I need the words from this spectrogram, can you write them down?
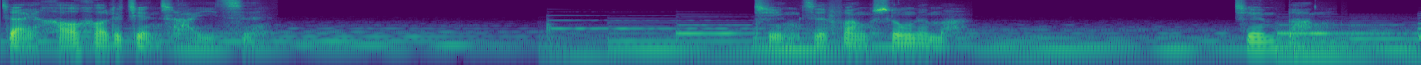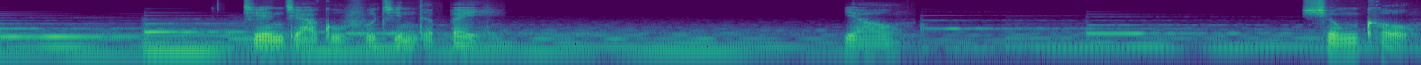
再好好的检查一次，颈子放松了吗？肩膀、肩胛骨附近的背、腰。胸口、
